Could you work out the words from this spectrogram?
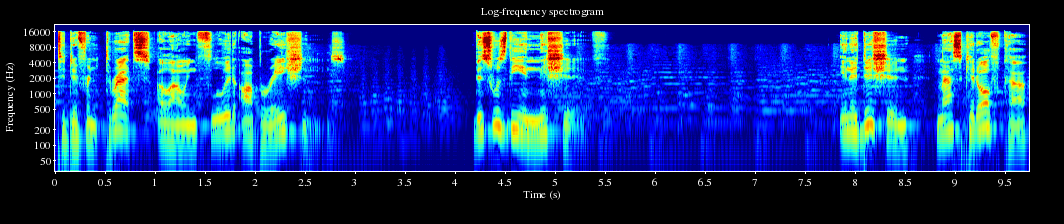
to different threats, allowing fluid operations. This was the initiative. In addition, maskirovka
